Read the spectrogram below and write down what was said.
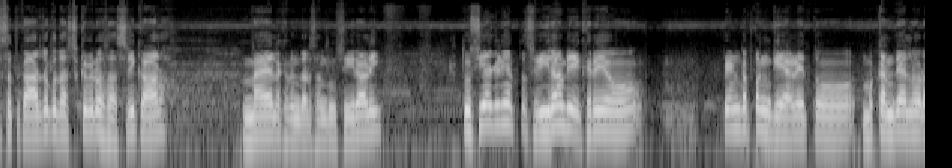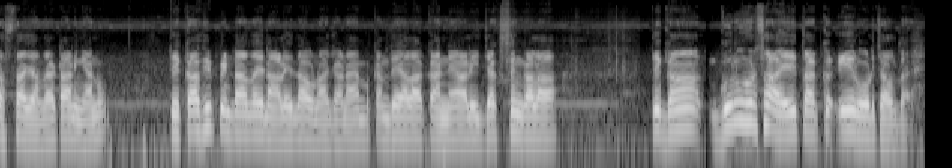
ਸਤਿਕਾਰਯੋਗ ਦਰਸ਼ਕ ਵੀਰੋ, ਸਤਿ ਸ੍ਰੀ ਅਕਾਲ। ਮੈਂ ਲਖਵਿੰਦਰ ਸੰਧੂ ਸੀਰ ਵਾਲੀ ਤੁਸੀਂ ਆ ਜਿਹੜੀਆਂ ਤਸਵੀਰਾਂ ਵੇਖ ਰਹੇ ਹੋ, ਪਿੰਡ ਭੰਗੇ ਵਾਲੇ ਤੋਂ ਮਕੰਦੇ ਵੱਲ ਨੂੰ ਰਸਤਾ ਜਾਂਦਾ ਟਾਣੀਆਂ ਨੂੰ ਤੇ ਕਾਫੀ ਪਿੰਡਾਂ ਦੇ ਨਾਲੇ ਦਾ ਆਉਣਾ ਜਾਣਾ ਹੈ। ਮਕੰਦੇ ਵਾਲਾ ਕਾਨਿਆਂ ਵਾਲੀ ਜਗ ਸਿੰਘ ਵਾਲਾ ਤੇ ਗਾਂ ਗੁਰੂ ਹਰਸਾਏ ਤੱਕ ਇਹ ਰੋਡ ਚੱਲਦਾ ਹੈ।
